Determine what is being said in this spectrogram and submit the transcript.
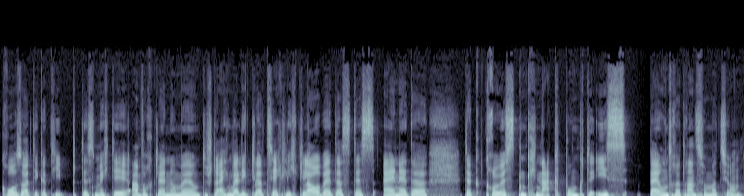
großartiger Tipp, das möchte ich einfach gleich nochmal unterstreichen, weil ich tatsächlich glaube, dass das eine der, der größten Knackpunkte ist bei unserer Transformation.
